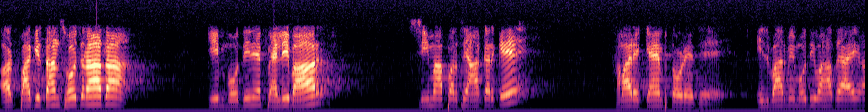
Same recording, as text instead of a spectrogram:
और पाकिस्तान सोच रहा था कि मोदी ने पहली बार सीमा पर से आकर के हमारे कैंप तोड़े थे। इस बार भी मोदी वहाँ से आएगा।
